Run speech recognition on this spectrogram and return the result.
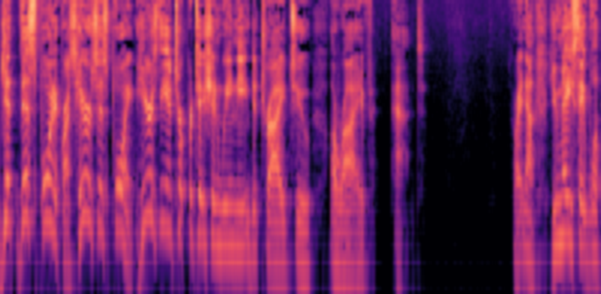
get this point across. Here's his point. Here's the interpretation we need to try to arrive at. Right now you may say well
